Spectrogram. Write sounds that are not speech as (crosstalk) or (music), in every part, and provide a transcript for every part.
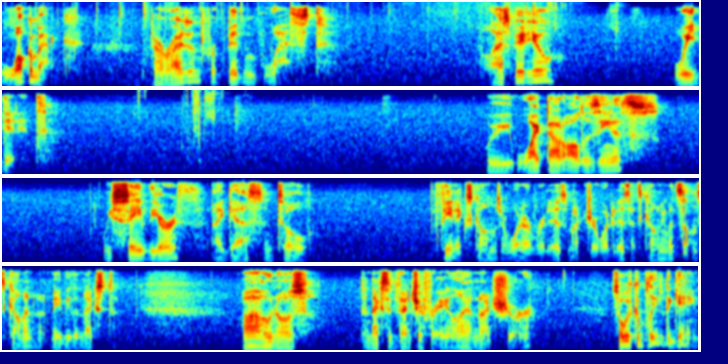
Welcome back to Horizon Forbidden West. Last video, we did it. We wiped out all the zeniths. We saved the Earth, I guess, until Phoenix comes or whatever it is. I'm not sure what it is that's coming, but something's coming. Maybe the next, uh, who knows, the next adventure for Aloy. I'm not sure. So we've completed the game.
